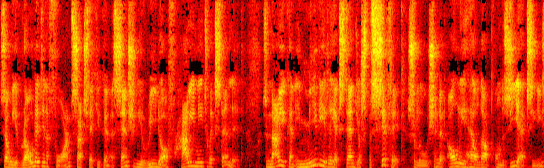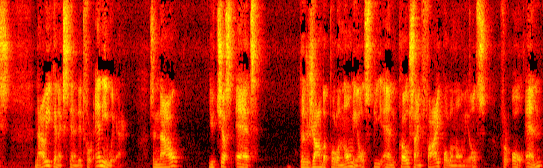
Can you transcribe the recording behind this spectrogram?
So we wrote it in a form such that you can essentially read off how you need to extend it. So now you can immediately extend your specific solution that only held up on the z-axis now you can extend it for anywhere. So now you just add the Legendre polynomials, Pn cosine phi polynomials for all n,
